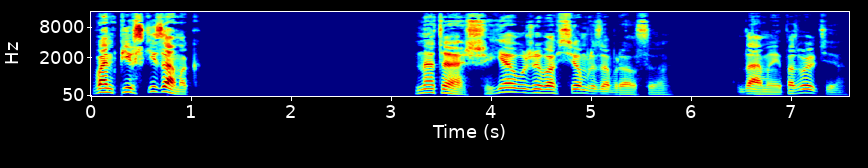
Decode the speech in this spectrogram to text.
вампирский замок. — Наташ, я уже во всем разобрался. — Дамы, позвольте?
